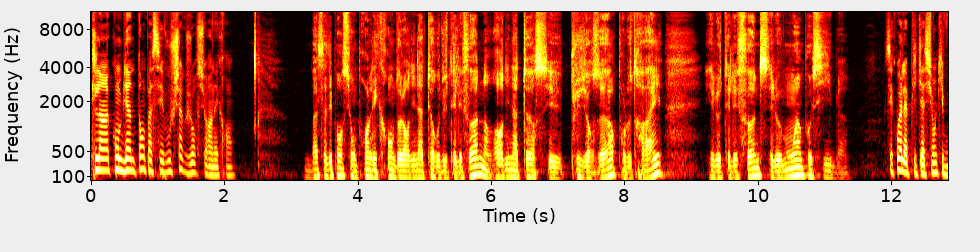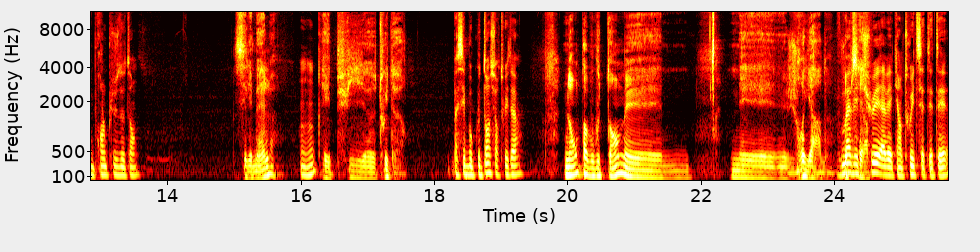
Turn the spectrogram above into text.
Klein, combien de temps passez-vous chaque jour sur un écran? Bah, ça dépend si on prend l'écran de l'ordinateur ou du téléphone. Ordinateur, c'est plusieurs heures pour le travail. Et le téléphone, c'est le moins possible. C'est quoi l'application qui vous prend le plus de temps? C'est les mails Mhm. et puis euh, Twitter. Passez beaucoup de temps sur Twitter? Non, pas beaucoup de temps, mais, mais je regarde. Vous m'avez tué avec un tweet cet été.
